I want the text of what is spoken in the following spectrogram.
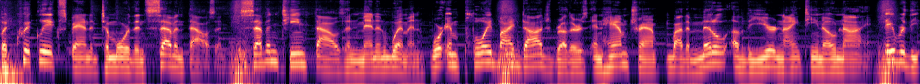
but quickly expanded to more than 7,000. 17,000 men and women were employed by Dodge Brothers in Hamtramck by the middle of the year 1909. They were the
